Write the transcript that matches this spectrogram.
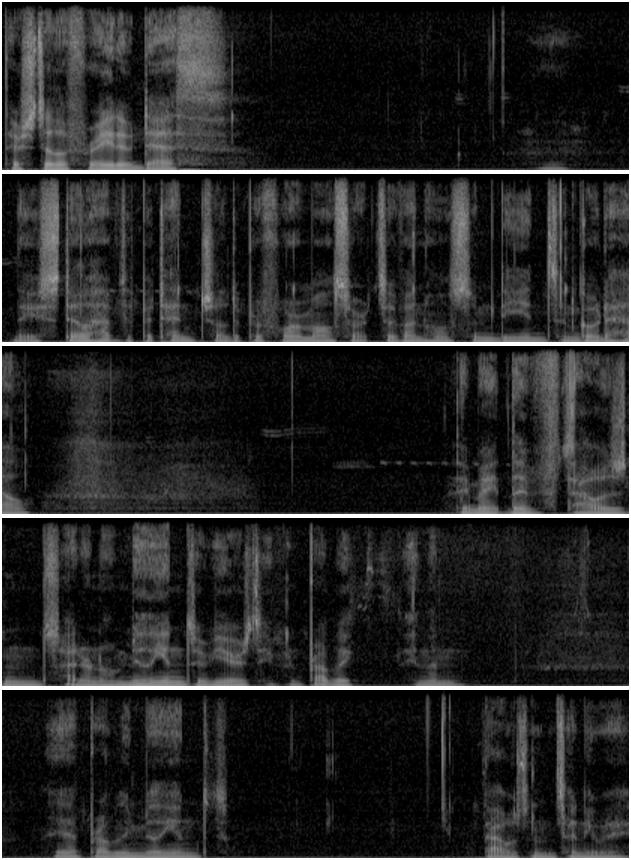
They're still afraid of death. They still have the potential to perform all sorts of unwholesome deeds and go to hell. They might live thousands, I don't know, millions of years even, probably in the yeah, probably millions. Thousands, anyway.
